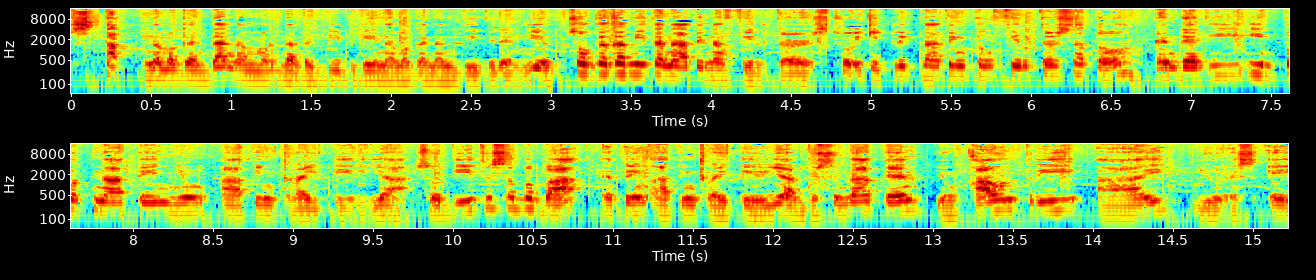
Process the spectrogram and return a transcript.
stock na maganda na, mag, na nagbibigay na magandang dividend yield? So, gagamitan natin ng filters. So, i-click natin itong filters na to and then i-input natin yung ating criteria. So, dito sa baba, ito yung ating criteria. Gusto natin yung country ay USA.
